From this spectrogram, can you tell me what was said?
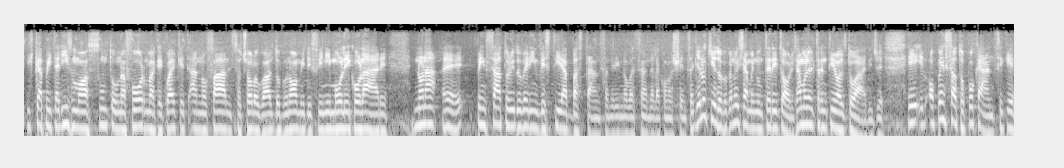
il capitalismo ha assunto una forma che qualche anno fa il sociologo Aldo Bonomi definì molecolare, non ha eh, pensato di dover investire abbastanza nell'innovazione della conoscenza. Glielo chiedo perché noi siamo in un territorio, siamo nel Trentino Alto Adige e ho pensato poc'anzi che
